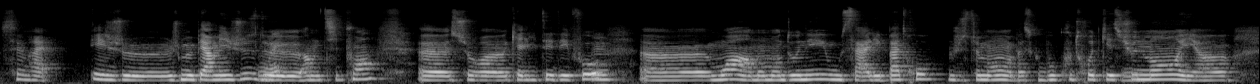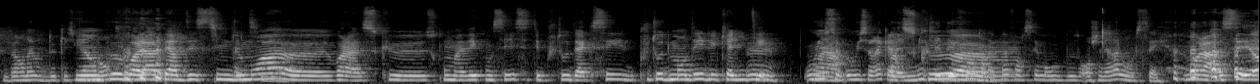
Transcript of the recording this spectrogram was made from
c'est vrai. Et je, je me permets juste de, Ouais. un petit point euh, sur euh, qualité-défaut. Mm. Euh, moi, à un moment donné où ça allait pas trop, justement, parce que beaucoup trop de questionnements et, euh, Burn-out de et un peu voilà perte d'estime de moi, voilà, ce que ce qu'on m'avait conseillé, c'était plutôt d'axer, plutôt demander les qualités. Mm. Oui, Voilà. c'est oui, c'est vrai qu'à la limite, que, les défauts, on n'en a pas forcément besoin. En général, on le sait. Voilà, c'est euh,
